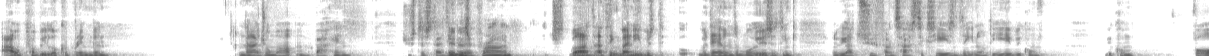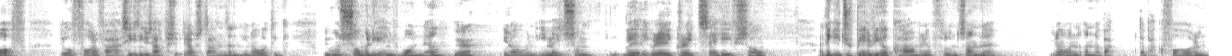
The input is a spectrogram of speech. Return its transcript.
I would probably look at bringing Nigel Martyn back in just to steady In his prime. Well, I, think when he was with there under Moyes, I think you know, we had two fantastic seasons. I think you know the year we come we come fourth, the old four or five season, he was absolutely outstanding. You know, I think we won so many games one 0 Yeah. You know, and he made some really really great saves. So I think he'd just be a real calming influence on the, you know, on, on the back the back four and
